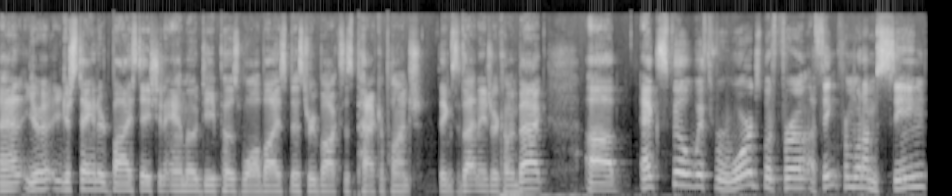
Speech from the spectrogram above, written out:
And your, your standard buy station ammo, depots, wall buys, mystery boxes, pack a punch, things of that nature coming back. Uh, exfil with rewards, but for I think from what I'm seeing,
